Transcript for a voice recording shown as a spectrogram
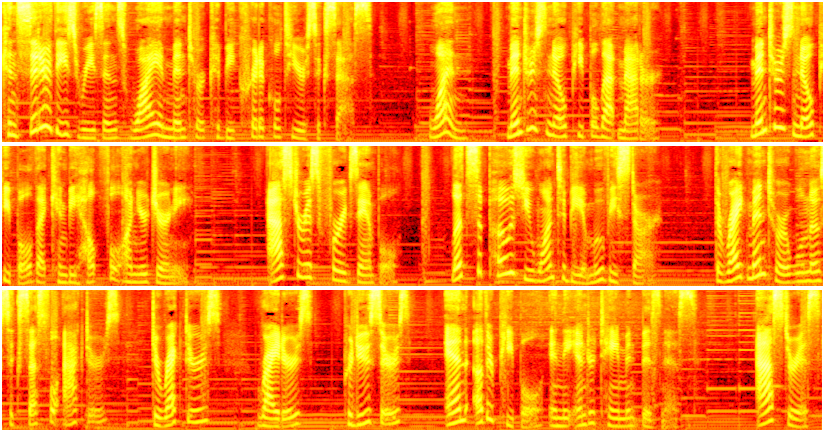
Consider these reasons why a mentor could be critical to your success. 1. Mentors know people that matter. Mentors know people that can be helpful on your journey. Asterisk, for example, let's suppose you want to be a movie star. The right mentor will know successful actors, directors, writers, producers, and other people in the entertainment business. Asterisk,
